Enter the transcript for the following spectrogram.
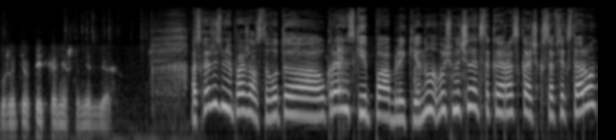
уже терпеть, конечно, нельзя. А скажите мне, пожалуйста, вот э, украинские паблики, ну, в общем, начинается такая раскачка со всех сторон,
